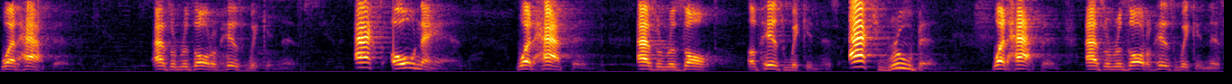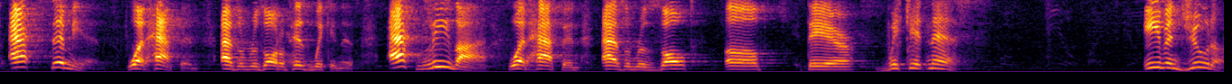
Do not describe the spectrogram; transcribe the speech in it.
what happened as a result of his wickedness. Ask Onan what happened as a result of his wickedness. Ask Reuben what happened as a result of his wickedness. Ask Simeon what happened as a result of his wickedness. Ask Levi what happened as a result of their wickedness. Even Judah,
